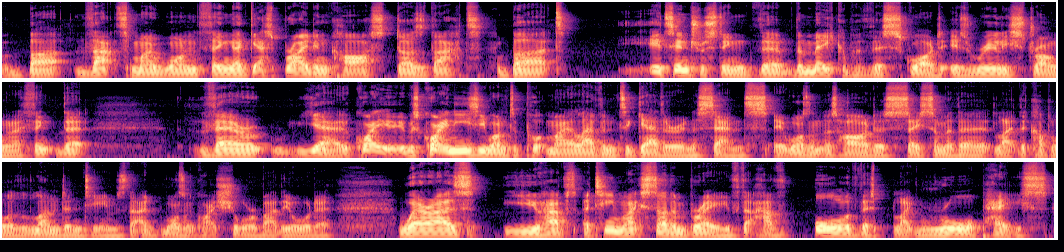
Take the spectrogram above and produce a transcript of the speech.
But that's my one thing. I guess Brydon Carse does that, but it's interesting. the The makeup of this squad is really strong, and I think that they're yeah quite it was quite an easy one to put my 11 together in a sense it wasn't as hard as say some of the like the couple of london teams that i wasn't quite sure about the order whereas you have a team like southern brave that have all of this like raw pace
